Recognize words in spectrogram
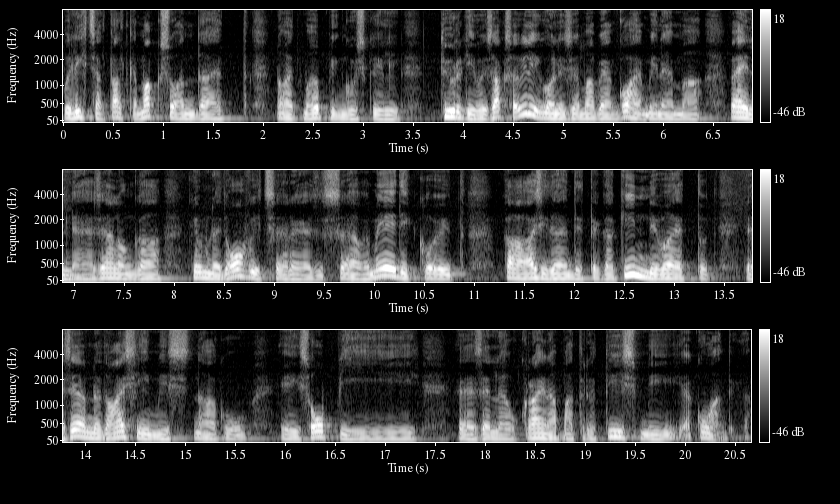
või lihtsalt altkäemaksu anda, et noh, et ma õpin kuskil Türgi või Saksa ülikoolis ja ma pean kohe minema välja. Ja seal on ka kümneid ohvitsere ja siis sõjaväemeedikuid ka asitõenditega kinni võetud. Ja see on nüüd asi, mis nagu ei sobi eh, selle Ukraina patriotismi ja kuvandiga.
